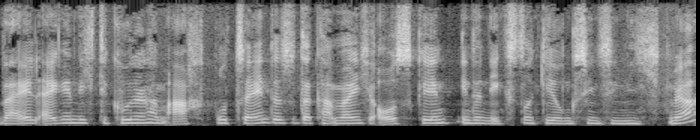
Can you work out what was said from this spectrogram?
weil eigentlich die Grünen haben 8 Prozent, also da kann man eigentlich ausgehen, in der nächsten Regierung sind sie nicht mehr.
